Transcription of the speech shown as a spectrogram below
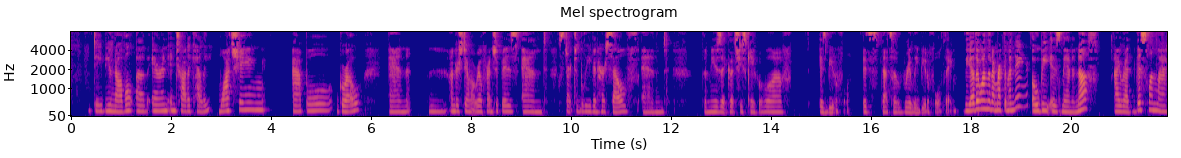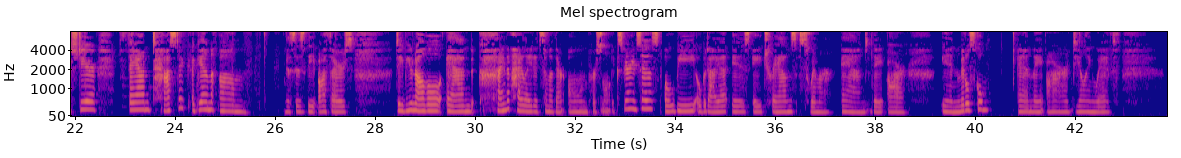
debut novel of Erin Entrada Kelly. Watching Apple grow and mm, understand what real friendship is and start to believe in herself and the music that she's capable of is beautiful. It's That's a really beautiful thing. The other one that I'm recommending, Obie is Man Enough. I read this one last year. Fantastic. Again, um, this is the author's debut novel and kind of highlighted some of their own personal experiences. Obie Obadiah is a trans swimmer and they are in middle school and they are dealing with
